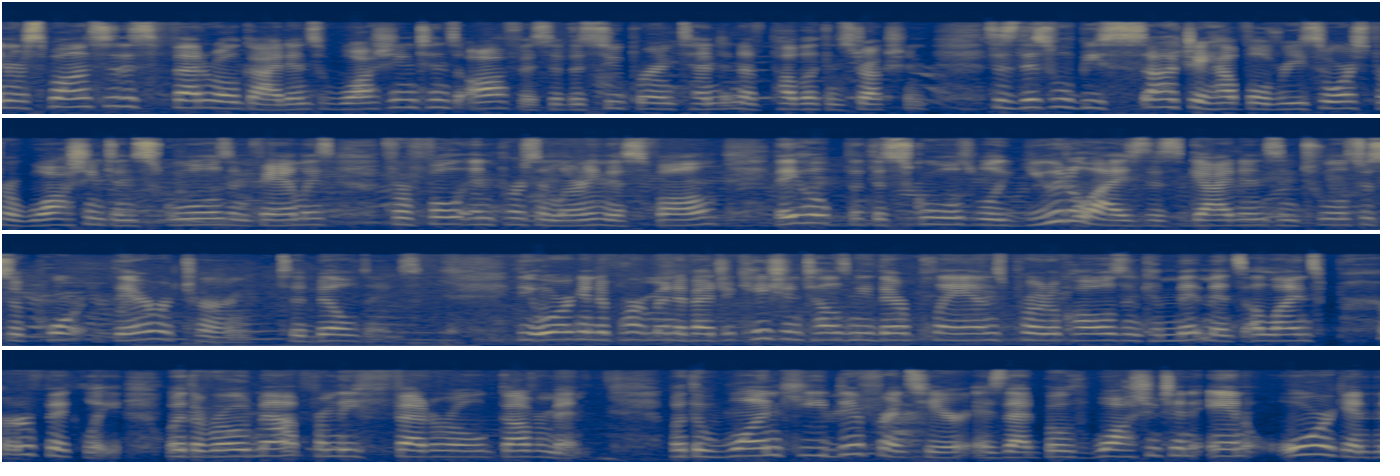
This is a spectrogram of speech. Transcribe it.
In response to this federal guidance, Washington's Office of the Superintendent of Public Instruction says this will be such a helpful resource for Washington schools and families for full in-person learning this fall. They hope that the schools will utilize this guidance and tools to support their return to the buildings. The Oregon Department of Education tells me their plans, protocols, and commitments aligns perfectly with the roadmap from the federal government. But the one key difference here is that both Washington and Oregon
